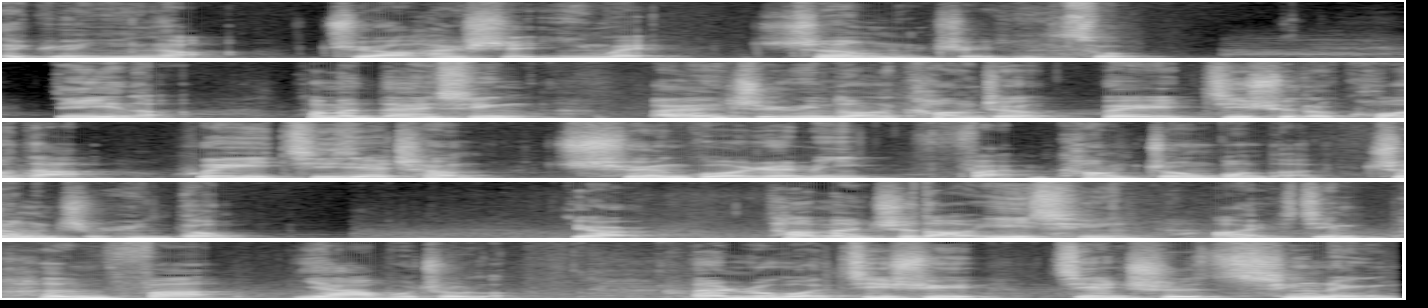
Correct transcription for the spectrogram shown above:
的原因啊，主要还是因为政治因素。第一呢，他们担心白纸运动的抗争会继续的扩大，会集结成全国人民反抗中共的政治运动。第二。他们知道疫情啊已经喷发压不住了，那如果继续坚持清零，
